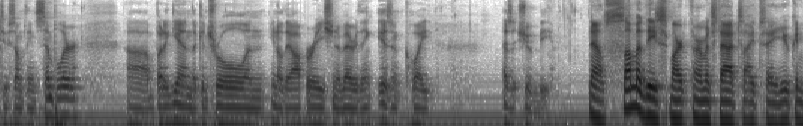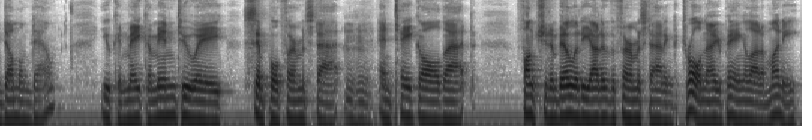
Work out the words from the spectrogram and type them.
to something simpler. Uh, but again, the control and you know the operation of everything isn't quite as it should be. Now, some of these smart thermostats, I'd say you can dumb them down. You can make them into a simple thermostat and take all that functionability out of the thermostat and control. Now you're paying a lot of money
